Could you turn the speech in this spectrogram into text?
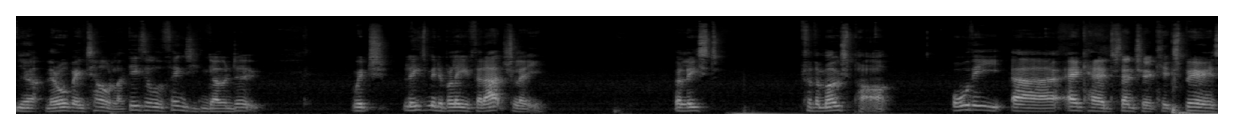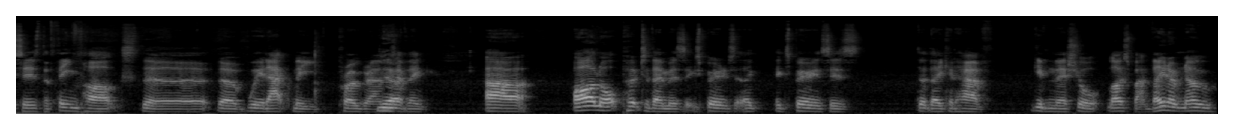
Yeah, And they're all being told like these are all the things you can go and do, which leads me to believe that actually, at least for the most part, all the uh, egghead centric experiences, the theme parks, the the weird Acme programs, Yeah. everything, uh, are not put to them as experience like, experiences that they could have given their short lifespan. They don't know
